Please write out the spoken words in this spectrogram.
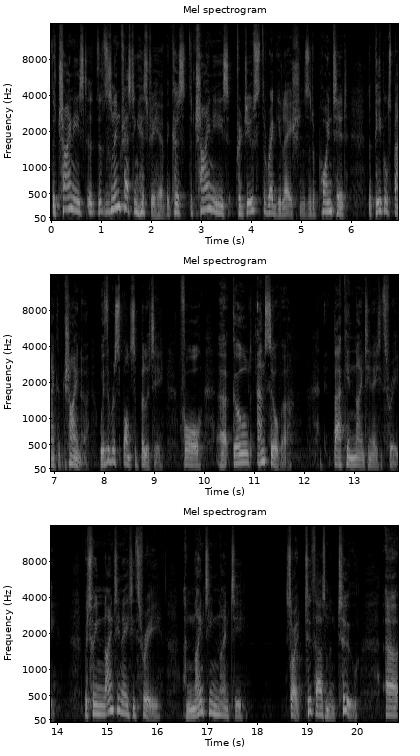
The Chinese, there's an interesting history here because the Chinese produced the regulations that appointed the People's Bank of China with the responsibility for uh, gold and silver back in 1983. Between 1983 and 1990, sorry, 2002, uh,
